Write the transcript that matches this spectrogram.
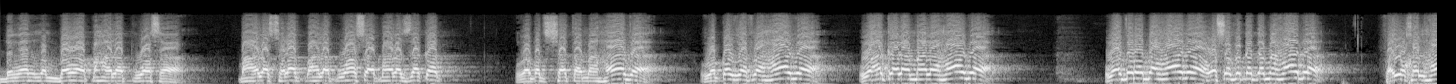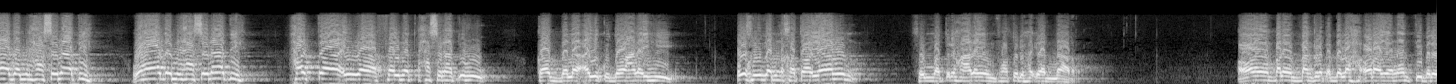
dengan membawa pahala puasa pahala salat pahala puasa pahala zakat. Wa qad syatama hadha wa qazafa hadha wa akala mala hadha wa daraba hadha wa safaka dama min hasanatihi wa min hasanatihi hatta idza fainat hasanatuhu. Qabbala ayyuqda alaihi ukhidha min khatayahum thumma turiha alaihim faturiha ila nar orang yang paling bangkrut adalah orang yang nanti pada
